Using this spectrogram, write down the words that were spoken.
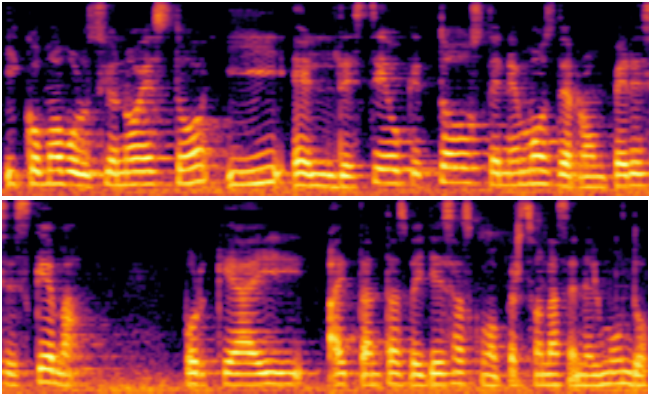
Y cómo evolucionó esto y el deseo que todos tenemos de romper ese esquema, porque hay, hay tantas bellezas como personas en el mundo.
